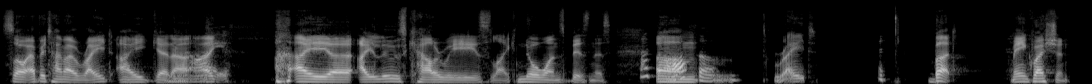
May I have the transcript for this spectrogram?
So every time I write, I get like nice. I uh, I lose calories like no one's business, That's um, awesome. right? but main question:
